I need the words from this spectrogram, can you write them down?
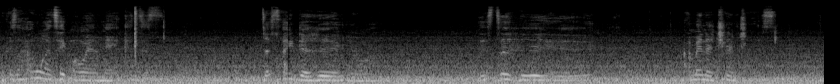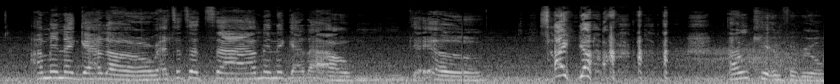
Because I don't want to take my way man. Cause it's just like the hood, y'all. This the hood. I'm in the trenches. I'm in the ghetto. Rat-ta-ta-ta. I'm in the ghetto. Yeah. Y'all. I'm kidding for real.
